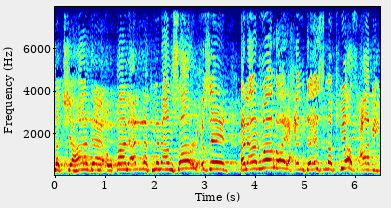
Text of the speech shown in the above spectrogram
لك شهادة وقال أنك من أنصار الحسين. الآن وين رايح أنت؟ اسمك في أصحابي.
